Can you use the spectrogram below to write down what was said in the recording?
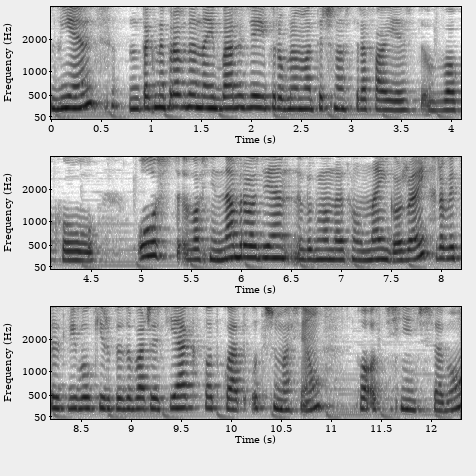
Więc no, tak naprawdę najbardziej problematyczna strefa jest wokół ust, właśnie na brodzie, wygląda to najgorzej. Zrobię test bibułki, żeby zobaczyć jak podkład utrzyma się po odciśnięciu sebum.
